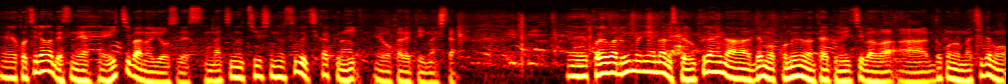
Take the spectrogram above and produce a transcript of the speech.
えこちらがですね市場の様子です。街の中心のすぐ近くに置かれていました、えこれはルーマニアなんですけどウクライナでもこのようなタイプの市場はどこの町でも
